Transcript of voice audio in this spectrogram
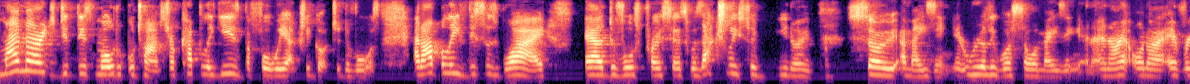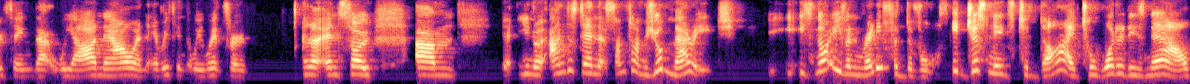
My marriage did this multiple times for a couple of years before we actually got to divorce. And I believe this is why our divorce process was actually so, you know, so amazing. It really was so amazing. And, and I honor everything that we are now and everything that we went through. And, and so, um, you know, understand that sometimes your marriage it's not even ready for divorce. It just needs to die to what it is now,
